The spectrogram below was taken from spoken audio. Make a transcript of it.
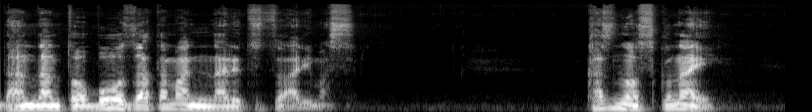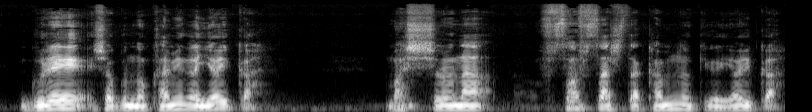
だんだんと坊主頭になりつつあります。数の少ないグレー色の髪が良いか、真っ白なふさふさした髪の毛が良いか、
